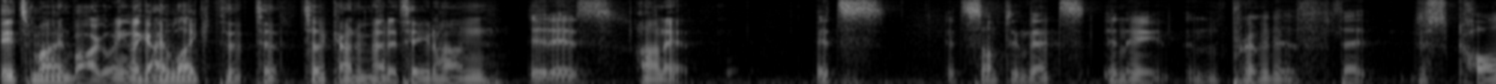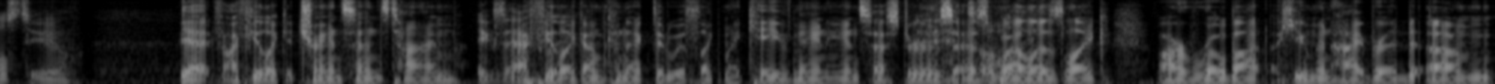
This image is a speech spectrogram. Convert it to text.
it's mind-boggling. Like I like to to to kind of meditate on It is. on it. It's it's something that's innate and primitive that just calls to you. Yeah, I feel like it transcends time. Exactly. I feel like I'm connected with like my caveman ancestors as well as like our robot human hybrid um,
